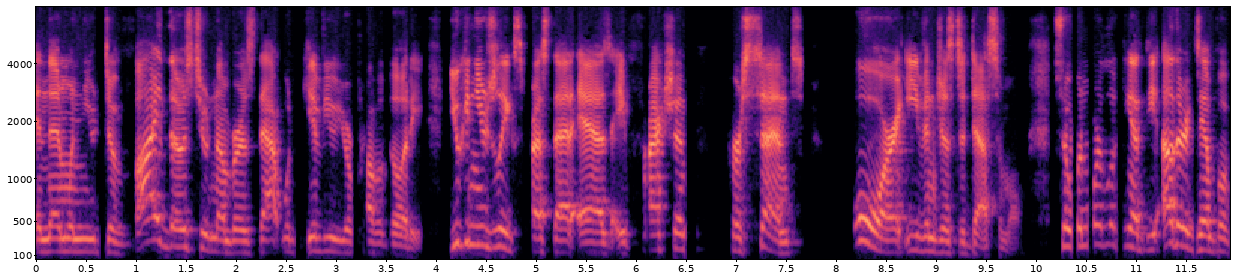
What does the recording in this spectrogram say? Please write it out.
And then when you divide those two numbers, that would give you your probability. You can usually express that as a fraction, percent, or even just a decimal. So when we're looking at the other example of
